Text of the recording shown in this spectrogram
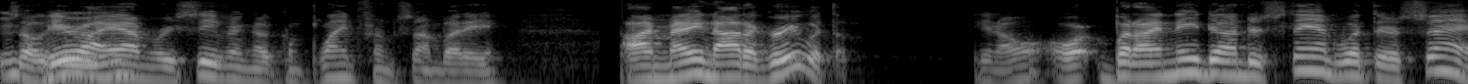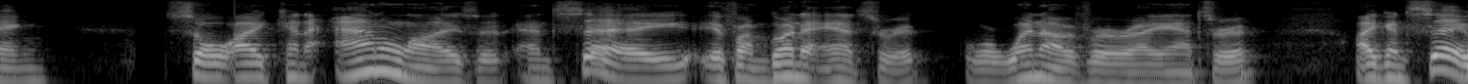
So here I Mhm. am receiving a complaint from somebody. I may not agree with them, you know, or but I need to understand what they're saying so I can analyze it and say if I'm going to answer it or whenever I answer it, I can say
